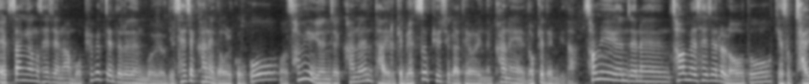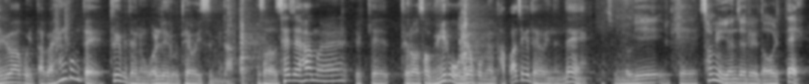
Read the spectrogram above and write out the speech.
액상형 세제나 뭐 표백제들은 뭐 여기 세제 칸에 넣을 거고 뭐 섬유유연제 칸은 다 이렇게 맥스 표시가 되어 있는 칸에 넣게 됩니다. 섬유유연제는 처음에 세제를 넣어도 계속 잔류하고 있다가 헹굼 때 투입이 되는 원리로 되어 있습니다. 그래서 세제함을 이렇게 들어서 위로 올려보면 다 빠지게 되어 있는데 지금 여기 이렇게 섬유유연제를 넣을 때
